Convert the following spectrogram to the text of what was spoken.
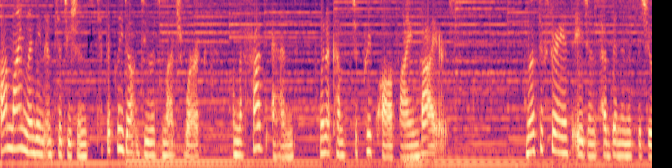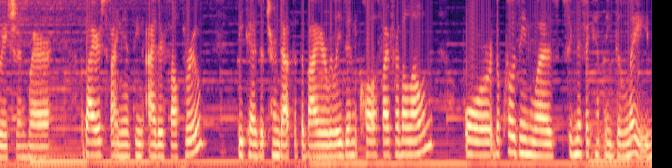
Online lending institutions typically don't do as much work on the front end when it comes to pre qualifying buyers. Most experienced agents have been in a situation where a buyer's financing either fell through because it turned out that the buyer really didn't qualify for the loan, or the closing was significantly delayed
